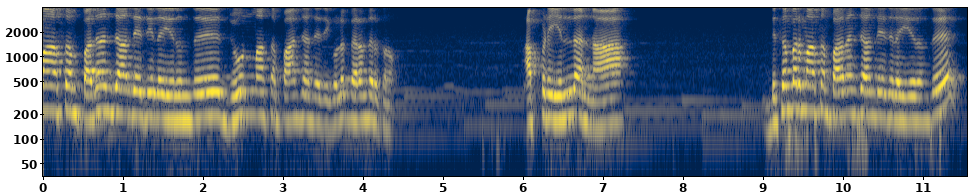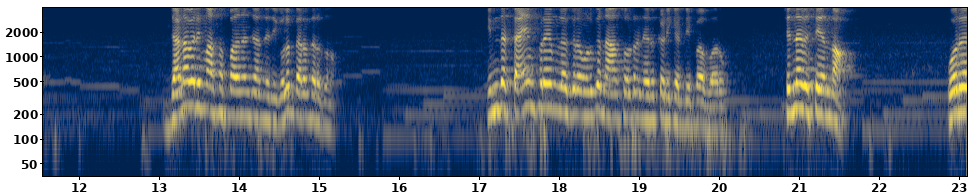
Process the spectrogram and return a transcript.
மாதம் பதினஞ்சாம் தேதியில் இருந்து ஜூன் மாதம் பாஞ்சாம் தேதிக்குள்ளே பிறந்திருக்கணும். அப்படி இல்லைன்னா டிசம்பர் மாதம் பதினஞ்சாம் தேதியில் இருந்து ஜனவரி மாதம் பதினஞ்சாம் தேதிக்குள்ளே பிறந்திருக்கணும். இந்த டைம் ஃப்ரேமில் இருக்கிறவங்களுக்கு நான் சொல்கிற நெருக்கடி கண்டிப்பாக வரும். சின்ன விஷயந்தான் ஒரு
